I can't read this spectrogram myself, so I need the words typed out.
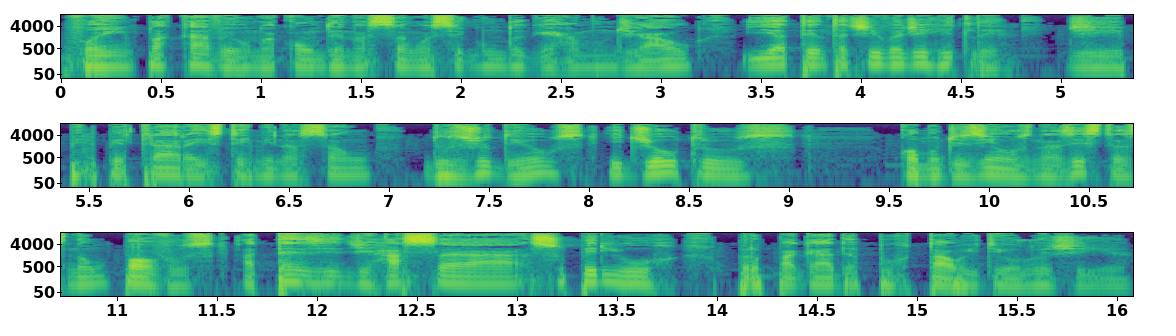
foi implacável na condenação à Segunda Guerra Mundial e à tentativa de Hitler de perpetrar a exterminação dos judeus e de outros, como diziam os nazistas, não povos, a tese de raça superior propagada por tal ideologia.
